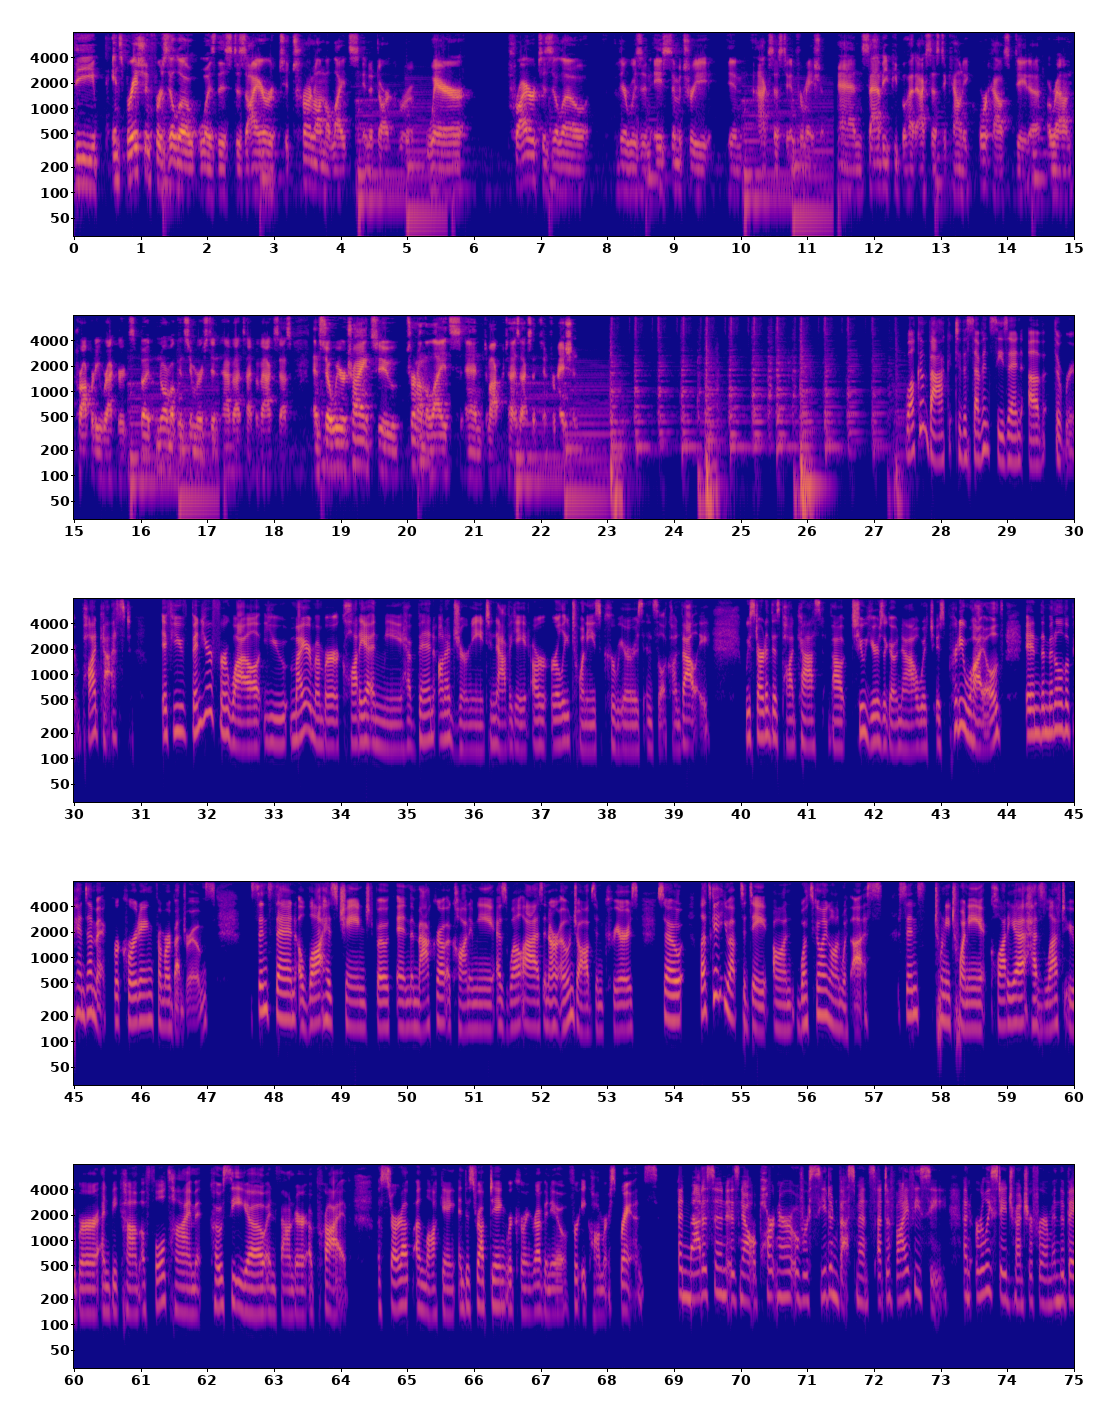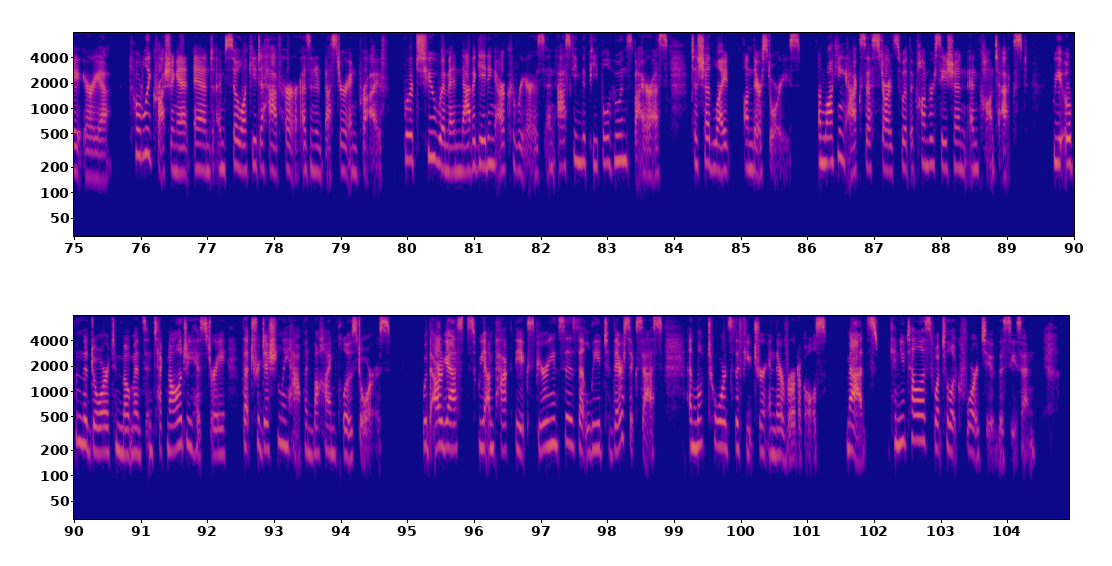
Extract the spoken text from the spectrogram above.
The inspiration for Zillow was this desire to turn on the lights in a dark room where prior to Zillow, there was an asymmetry in access to information. And savvy people had access to county courthouse data around property records, but normal consumers didn't have that type of access. And so we were trying to turn on the lights and democratize access to information. Welcome back to the seventh season of the Room podcast. If you've been here for a while, you might remember Claudia and me have been on a journey to navigate our early 20s careers in Silicon Valley. We started this podcast about two years ago now, which is pretty wild, in the middle of a pandemic, recording from our bedrooms since then, a lot has changed both in the macro economy as well as in our own jobs and careers. So let's get you up to date on what's going on with us. Since 2020, Claudia has left Uber and become a full time co CEO and founder of Prive, a startup unlocking and disrupting recurring revenue for e commerce brands. And Madison is now a partner over seed investments at Defy VC, an early stage venture firm in the Bay Area. Totally crushing it, and I'm so lucky to have her as an investor in Prive. We're two women navigating our careers and asking the people who inspire us to shed light on their stories. Unlocking access starts with a conversation and context. We open the door to moments in technology history that traditionally happen behind closed doors. With our guests, we unpack the experiences that lead to their success and look towards the future in their verticals. Mads, can you tell us what to look forward to this season?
